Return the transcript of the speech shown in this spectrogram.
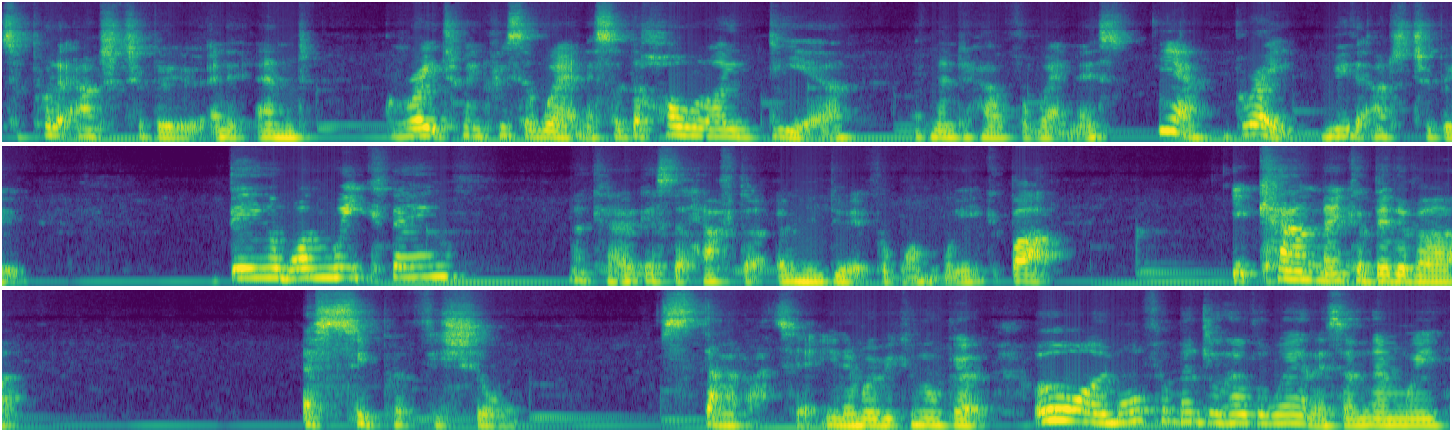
to pull it out of taboo and, and great to increase awareness. So the whole idea of mental health awareness, yeah, great, move it out of taboo. Being a one week thing, okay, I guess they have to only do it for one week, but it can make a bit of a a superficial stab at it, you know, where we can all go, oh, I'm all for mental health awareness, and then we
